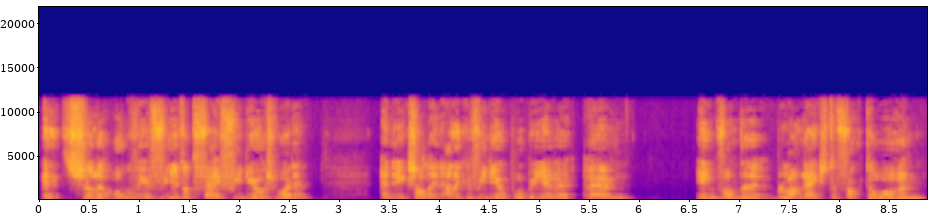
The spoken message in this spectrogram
het zullen ongeveer 4 tot 5 video's worden. En ik zal in elke video proberen een van de belangrijkste factoren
